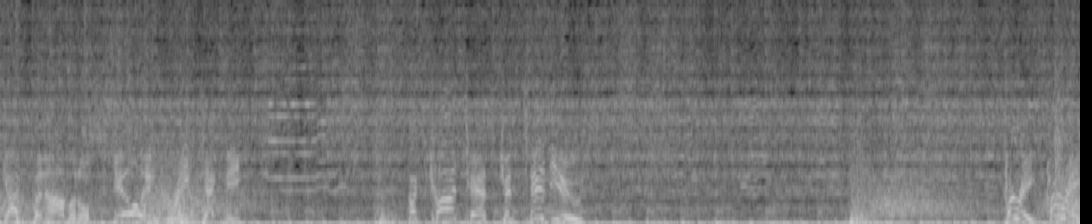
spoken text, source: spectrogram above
He's got phenomenal skill and great technique. The contest continues! Hurry, hurry!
